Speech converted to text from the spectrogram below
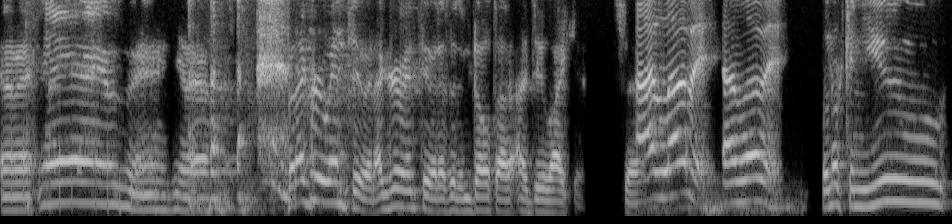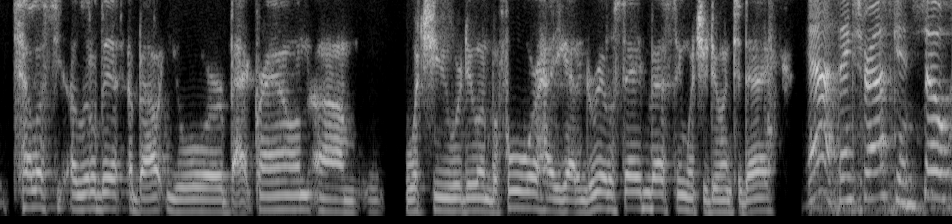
And I'm like, eh, you know. but I grew into it. I grew into it as an adult. I, I do like it. So I love it. I love it. Lenore, can you tell us a little bit about your background, um, what you were doing before, how you got into real estate investing, what you're doing today? Yeah, thanks for asking. So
